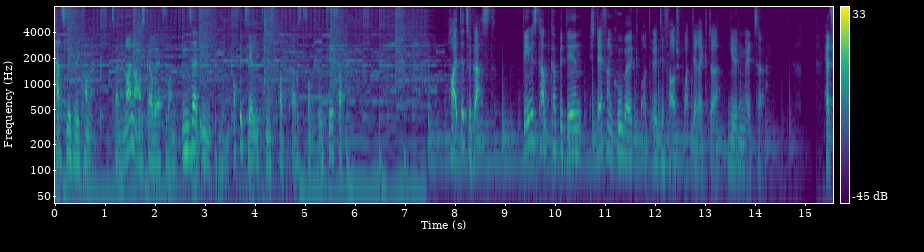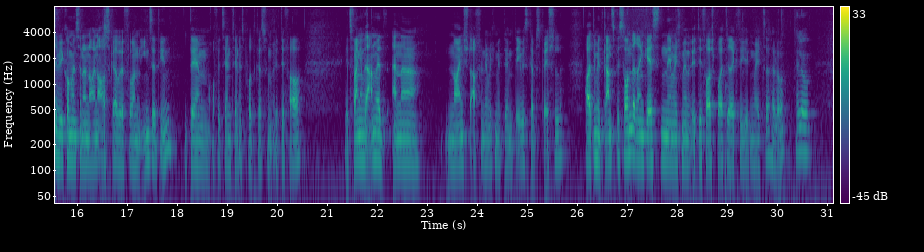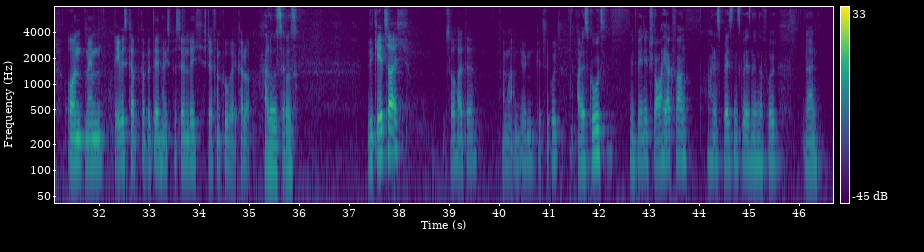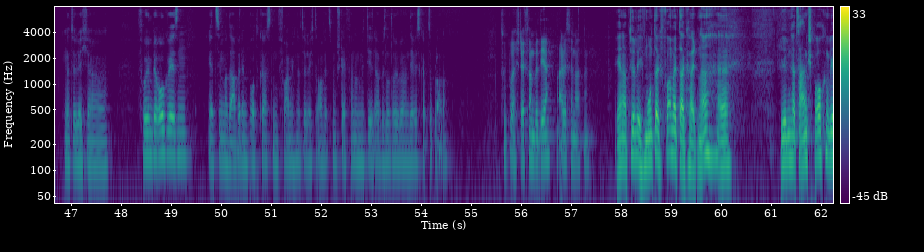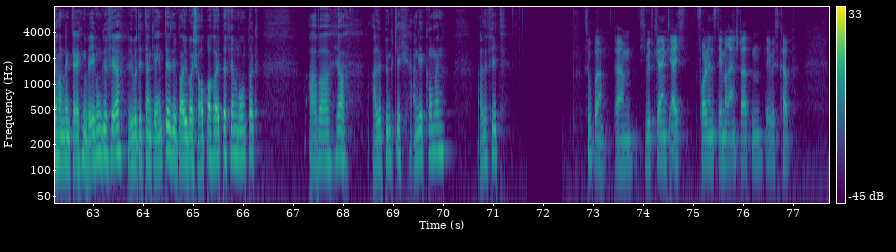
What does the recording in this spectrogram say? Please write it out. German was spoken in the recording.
herzlich willkommen zu einer neuen Ausgabe von Inside In, dem offiziellen Tennis-Podcast vom ÖTV. Heute zu Gast Davis Cup Kapitän Stefan Kubek und ÖTV Sportdirektor Jürgen Melzer. Herzlich willkommen zu einer neuen Ausgabe von Inside In, dem offiziellen Tennis-Podcast vom ÖTV. Jetzt fangen wir an mit einer neuen Staffel, nämlich mit dem Davis Cup Special. Heute mit ganz besonderen Gästen, nämlich mit dem ÖTV-Sportdirektor Jürgen Melzer. Hallo. Hallo. Und mit dem Davis Cup-Kapitän höchstpersönlich Stefan Kubek. Hallo. Hallo, servus. Wie geht's euch? So heute fangen wir an. Jürgen, geht's dir gut? Alles gut, mit wenig Stau hergefahren. Alles bestens gewesen in der Früh. Nein, natürlich äh, früh im Büro gewesen. Jetzt sind wir da bei dem Podcast und freue mich natürlich drauf, jetzt mit Stefan und mit dir da ein bisschen drüber und Davis Cup zu plaudern. Super. Stefan, bei dir alles in Ordnung? Ja, natürlich. Montagvormittag halt. Ne? Äh, Jürgen hat es angesprochen, wir haben den gleichen Weg ungefähr über die Tangente. Die war überschaubar heute für einen Montag. Aber ja, alle pünktlich angekommen, alle fit. Super. Ähm, ich würde gleich, gleich voll ins Thema reinstarten. Davis Cup.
